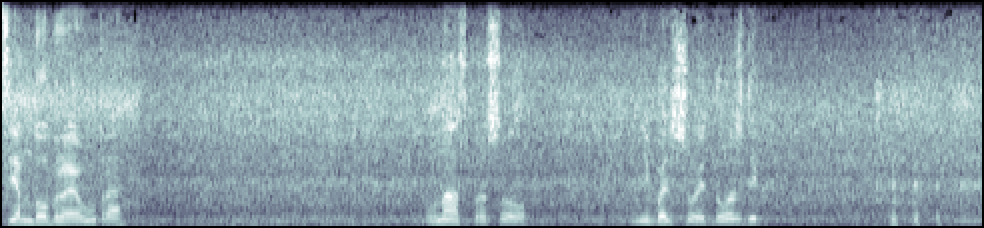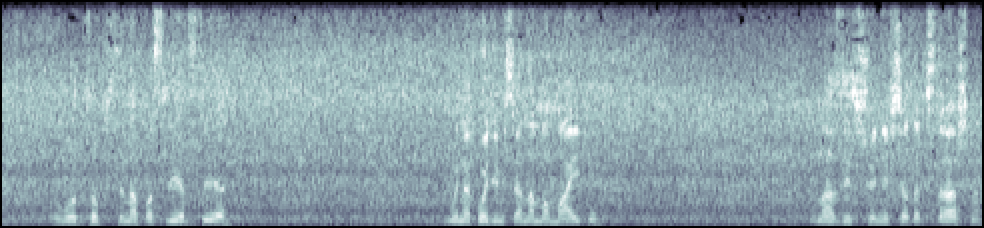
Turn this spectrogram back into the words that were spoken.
Всем доброе утро. У нас прошел небольшой дождик. Вот, собственно, последствия. Мы находимся на Мамайке. У нас здесь еще не все так страшно.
